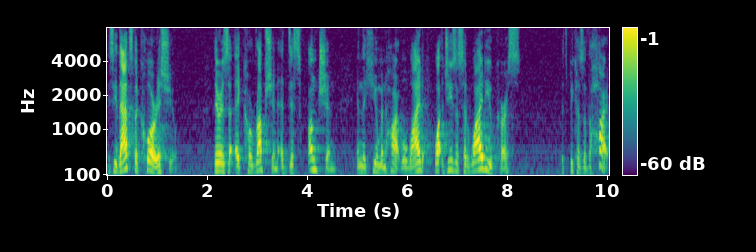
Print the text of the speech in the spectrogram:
You see, that's the core issue. There is a corruption, a dysfunction in the human heart. Well, why, what, Jesus said, Why do you curse? It's because of the heart.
